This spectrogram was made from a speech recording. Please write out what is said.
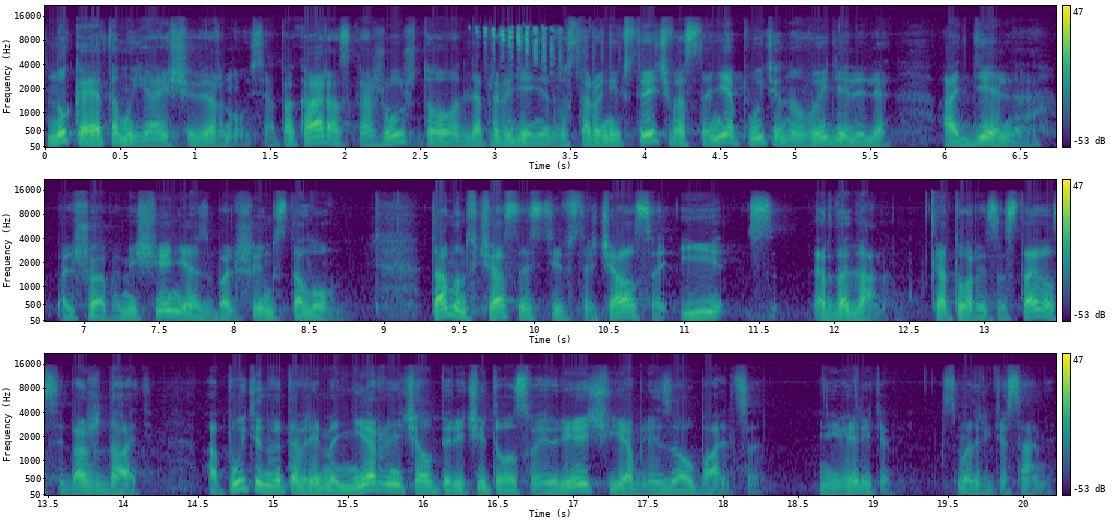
Но к этому я еще вернусь. А пока расскажу, что для проведения двусторонних встреч в Астане Путину выделили отдельное большое помещение с большим столом. Там он, в частности, встречался и с Эрдоганом, который заставил себя ждать. А Путин в это время нервничал, перечитывал свою речь и облизывал пальцы. Не верите? Смотрите сами.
